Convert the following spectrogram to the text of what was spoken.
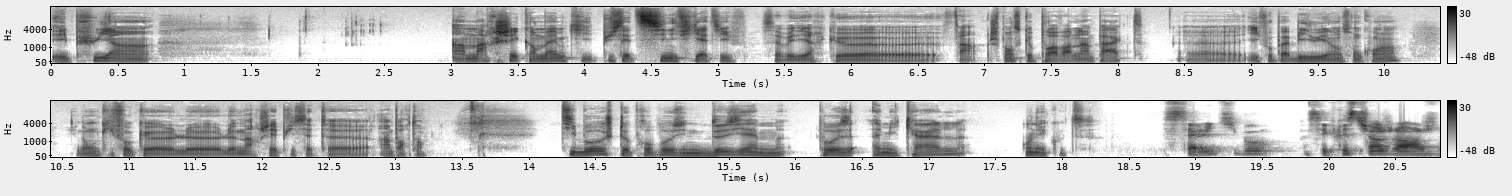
et puis un un marché quand même qui puisse être significatif. Ça veut dire que, enfin, je pense que pour avoir de l'impact, euh, il faut pas bidouiller dans son coin. Donc, il faut que le, le marché puisse être euh, important. Thibaut, je te propose une deuxième pause amicale. On écoute. Salut Thibaut, c'est Christian Georges.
